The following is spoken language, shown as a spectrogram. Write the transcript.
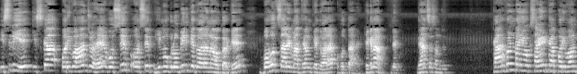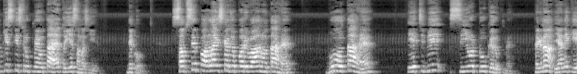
इसलिए इसका परिवहन जो है वो सिर्फ़ और सिर्फ़ हीमोग्लोबिन के द्वारा ना होकर के बहुत सारे माध्यम के द्वारा होता है। ठीक है ना? देखो, ध्यान से समझो। कार्बन डाइऑक्साइड का परिवहन किस किस रूप में होता है तो ये समझिए। देखो, सबसे पहला इसका जो परिवहन होता है, वो होता है एच के रूप में। ठीक ना? यानी कि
